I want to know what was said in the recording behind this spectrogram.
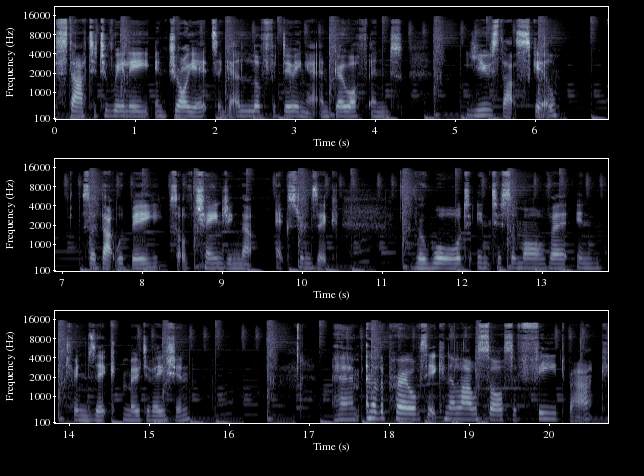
started to really enjoy it and get a love for doing it and go off and use that skill. So that would be sort of changing that extrinsic reward into some more of an intrinsic motivation. Um, another pro, obviously, it can allow a source of feedback.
